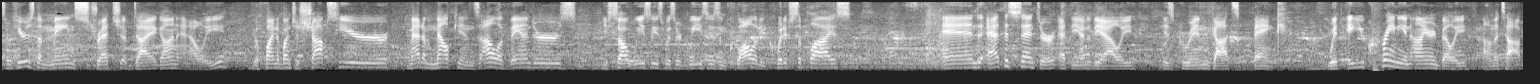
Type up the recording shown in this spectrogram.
So here's the main stretch of Diagon Alley. You'll find a bunch of shops here, Madame Malkin's, Ollivander's. You saw Weasley's Wizard Wheezes and quality Quidditch supplies. And at the center, at the end of the alley, is Gringotts Bank with a Ukrainian Ironbelly on the top.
